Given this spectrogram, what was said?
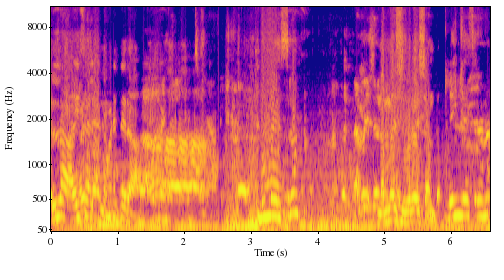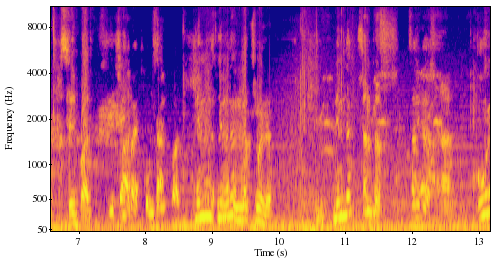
ಎಲ್ಲ ಐಸಲ್ಲಿ ಹಾಕಿ ಬಿಡ್ತೀರಾ ನಿಮ್ಮ ಹೆಸರು? ನಮ್ಮ ಹೆಸರು ಸುರೇಶ್ ಅಂತ. ನಿಮ್ದು ಹೆಸರೇನು? ಶ್ರೀಪಾದ್. ನಿಮ್ ನಿಮ್ದು ಲಕ್ಷ್ಮಣ್. ನಿಮ್ದು? ಸಂತೋಷ್. ಸಂತೋಷ್. ಊರ?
